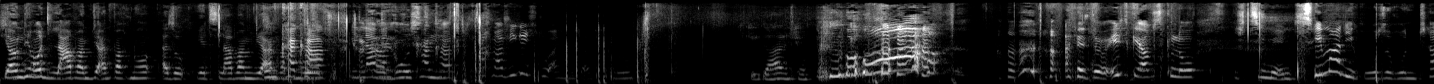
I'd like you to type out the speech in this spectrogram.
Ja, und heute labern wir einfach nur. Also, jetzt labern wir Und einfach Kaka. nur. Wir labern die- Kaka. Sag mal, wie gehst du eigentlich aufs Klo? Ich geh gar nicht auf. Also, ich gehe aufs Klo. Ich ziehe mir im Zimmer die Hose runter.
